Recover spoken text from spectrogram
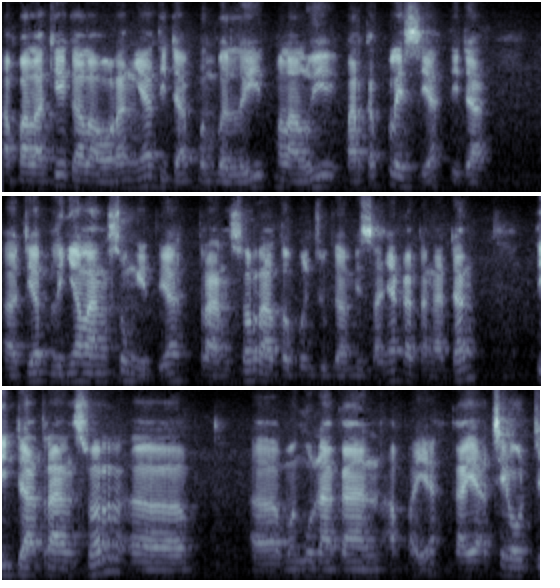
apalagi kalau orangnya tidak membeli melalui marketplace ya, tidak uh, dia belinya langsung gitu ya, transfer ataupun juga misalnya kadang-kadang tidak transfer uh, uh, menggunakan apa ya, kayak COD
